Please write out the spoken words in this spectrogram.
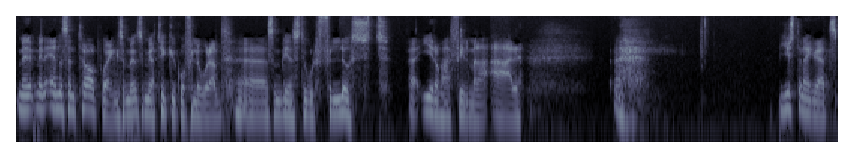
Men, men en central poäng som, som jag tycker går förlorad, eh, som blir en stor förlust eh, i de här filmerna är eh, just den här grejen att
